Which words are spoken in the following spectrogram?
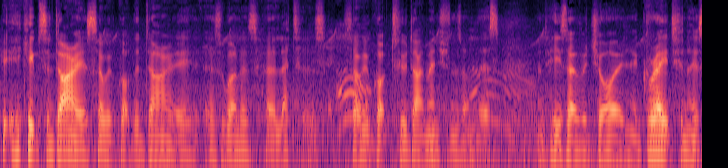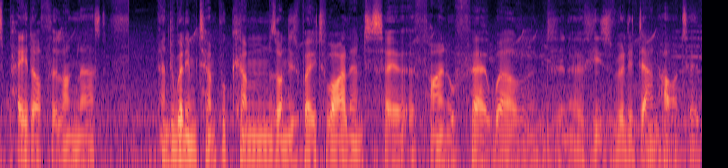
he, keeps a diary, so we've got the diary as well as her letters. So we've oh. got two dimensions on this. Ah. And he's overjoyed, and great, you know, it's paid off at long last. And William Temple comes on his way to Ireland to say a, a final farewell, and you know, he's really downhearted.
